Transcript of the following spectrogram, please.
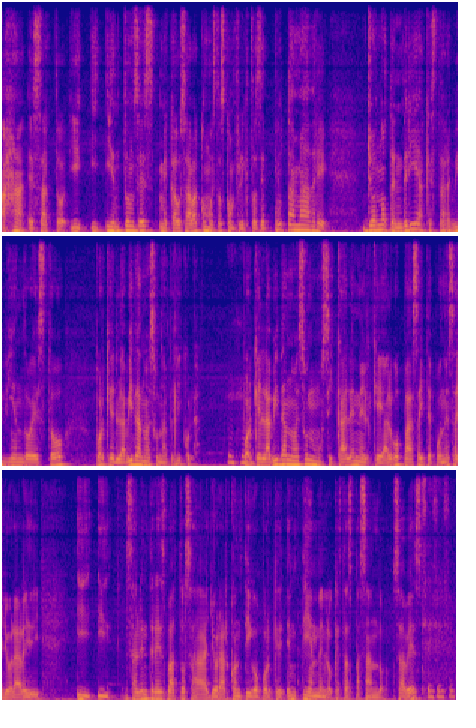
Ajá, exacto. Y, y, y entonces me causaba como estos conflictos de puta madre. Yo no tendría que estar viviendo esto porque la vida no es una película. Porque la vida no es un musical en el que algo pasa y te pones a llorar y, y, y salen tres vatos a llorar contigo porque entienden lo que estás pasando, ¿sabes? Sí, sí, sí.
